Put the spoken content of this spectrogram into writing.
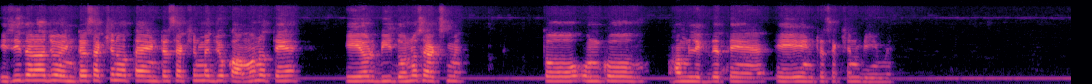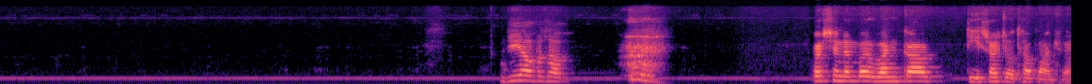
इसी तरह जो इंटरसेक्शन होता है इंटरसेक्शन में जो कॉमन होते हैं ए और बी दोनों सेट्स में तो उनको हम लिख देते हैं ए इंटरसेक्शन बी में। जी हाफिज साहब। क्वेश्चन नंबर वन का तीसरा चौथा पांचवा।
